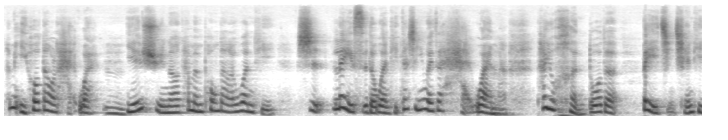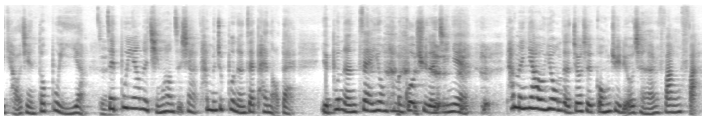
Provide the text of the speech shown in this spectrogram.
他们以后到了海外，嗯，也许呢，他们碰到的问题是类似的问题，但是因为在海外嘛，他有很多的背景、前提条件都不一样，在不一样的情况之下，他们就不能再拍脑袋，也不能再用他们过去的经验，他们要用的就是工具、流程和方法。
